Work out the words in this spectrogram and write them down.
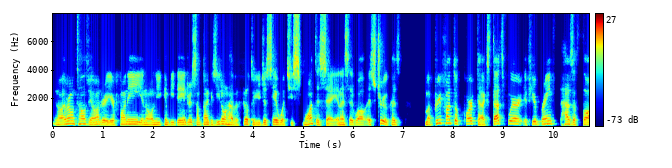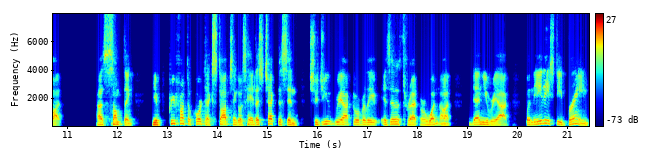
you know, everyone tells you, Andre, you're funny, you know, you can be dangerous sometimes because you don't have a filter. You just say what you want to say. And I said, well, it's true because my prefrontal cortex, that's where if your brain has a thought, has something, your prefrontal cortex stops and goes, hey, let's check this in. Should you react overly? Is it a threat or whatnot? Then you react. But in the ADHD brain,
